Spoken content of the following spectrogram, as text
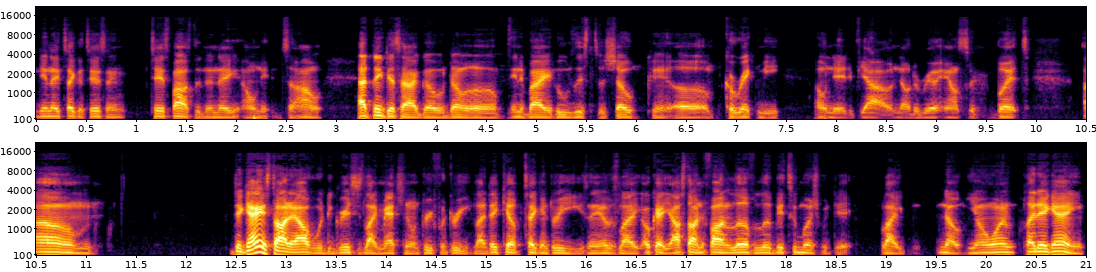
then they take a test and test positive, then they own it. So I don't. I think that's how I go. Don't uh, anybody who's listening to the show can uh, correct me on that if y'all know the real answer. But um the game started off with the Grizzlies like matching on three for three. Like they kept taking threes, and it was like, okay, y'all starting to fall in love a little bit too much with it. Like, no, you don't want to play that game.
